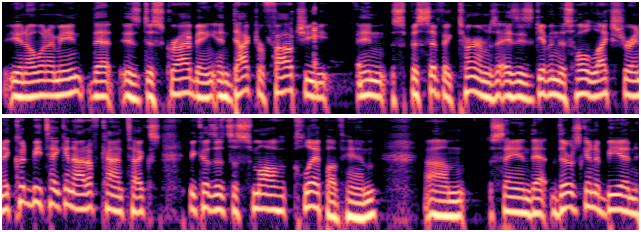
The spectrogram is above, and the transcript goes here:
you know what i mean that is describing and dr fauci in specific terms as he's given this whole lecture and it could be taken out of context because it's a small clip of him um, saying that there's going to be an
